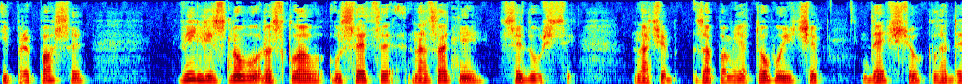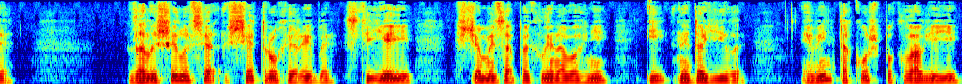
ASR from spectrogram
і припаси, Віллі знову розклав усе це на задній сидушці, наче запам'ятовуючи, де що кладе. Залишилося ще трохи риби з тієї, що ми запекли на вогні і не доїли, і він також поклав її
